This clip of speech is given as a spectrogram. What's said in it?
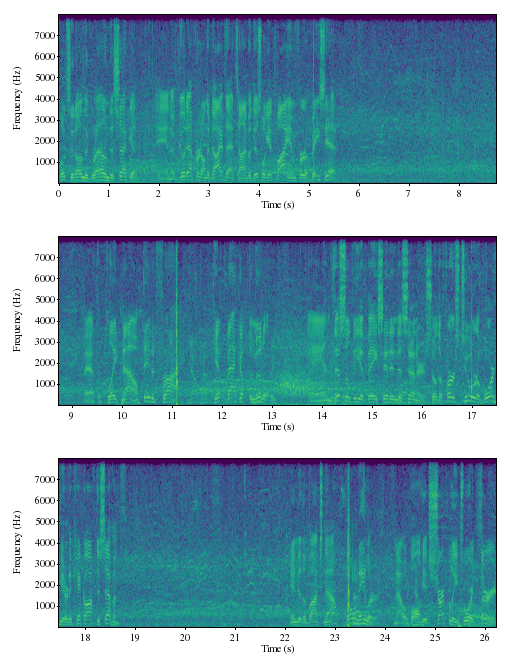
puts it on the ground to second. And a good effort on the dive that time, but this will get by him for a base hit. At the plate now, David Fry. Hit back up the middle. And this will be a base hit into center. So the first two are aboard here to kick off the seventh. Into the box now, Bo Naylor. Now a ball hit sharply toward third.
